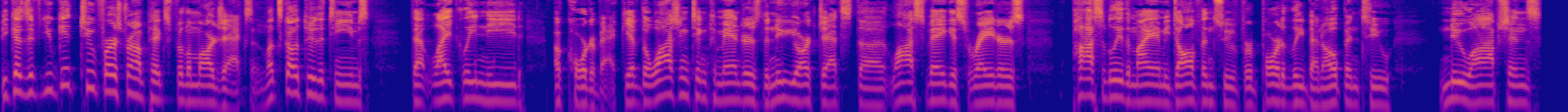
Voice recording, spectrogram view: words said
Because if you get two first round picks for Lamar Jackson, let's go through the teams that likely need a quarterback. You have the Washington Commanders, the New York Jets, the Las Vegas Raiders, possibly the Miami Dolphins, who've reportedly been open to new options.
